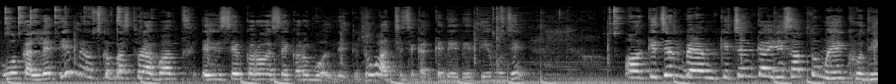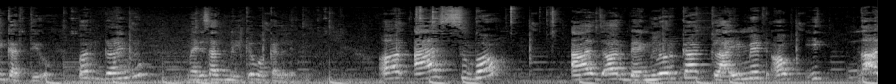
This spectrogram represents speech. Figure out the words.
वो कर लेती है, मैं उसको बस थोड़ा बहुत ऐसे करो ऐसे करो, बोल देती हूँ तो वो अच्छे से करके दे देती है मुझे। और किचन किचन का ये सब तो मैं खुद ही करती हूँ, पर ड्राइंग रूम मेरे साथ मिलके वो कर लेती और आज सुबह, आज और बेंगलोर का क्लाइमेट अब इतना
